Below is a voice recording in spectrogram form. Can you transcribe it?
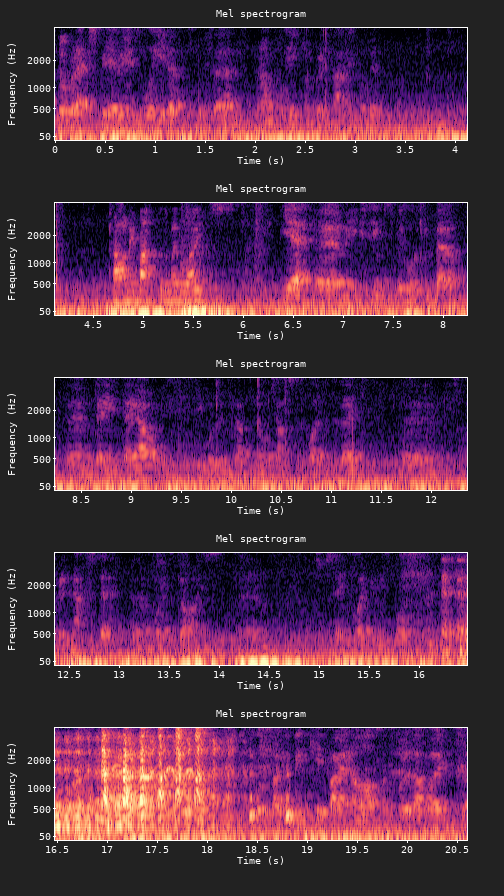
another experienced leader, to be fair, and hopefully he can bring that in with him. Carney back for the middle eights. Yeah, um, he seems to be looking better um, day in, day out. He, he would have had no chance to play today. Um, he's pretty nasty um, what he's got on his, um, I should say, his leg in his bum. Looks like he's been kicked by an horse, let's put it that way. So,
